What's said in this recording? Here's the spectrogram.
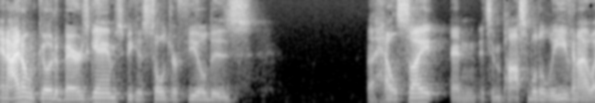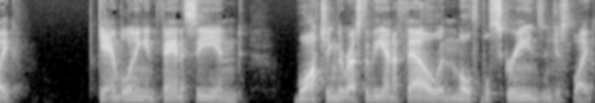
and I don't go to Bears games because Soldier Field is a hell site and it's impossible to leave. And I like gambling and fantasy and watching the rest of the NFL and multiple screens and just like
